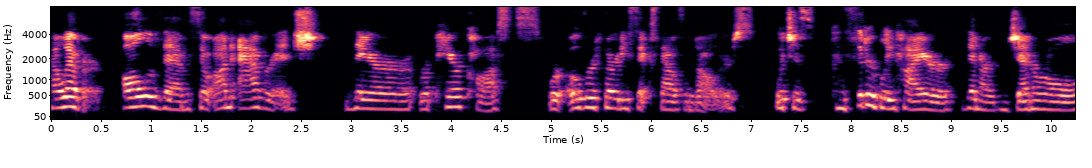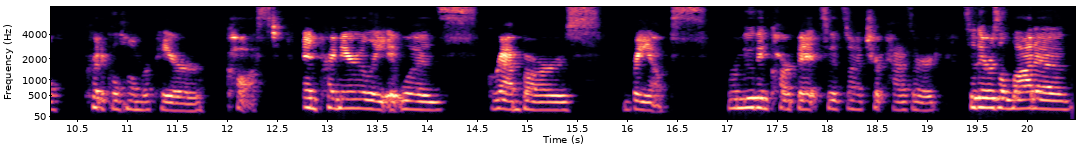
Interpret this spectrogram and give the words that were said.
However, all of them, so on average, their repair costs were over $36,000, which is considerably higher than our general critical home repair cost. And primarily it was grab bars, ramps, removing carpet so it's not a trip hazard, so there was a lot of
